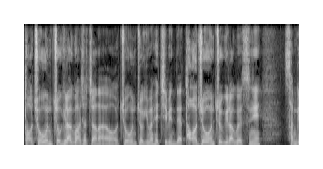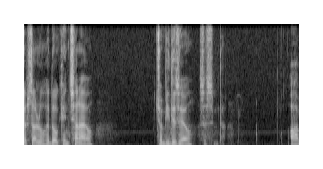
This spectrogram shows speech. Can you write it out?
더 좋은 쪽이라고 하셨잖아요. 좋은 쪽이면 횟집인데 더 좋은 쪽이라고 했으니 삼겹살로 해도 괜찮아요. 저 믿으세요. 썼습니다. 아,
